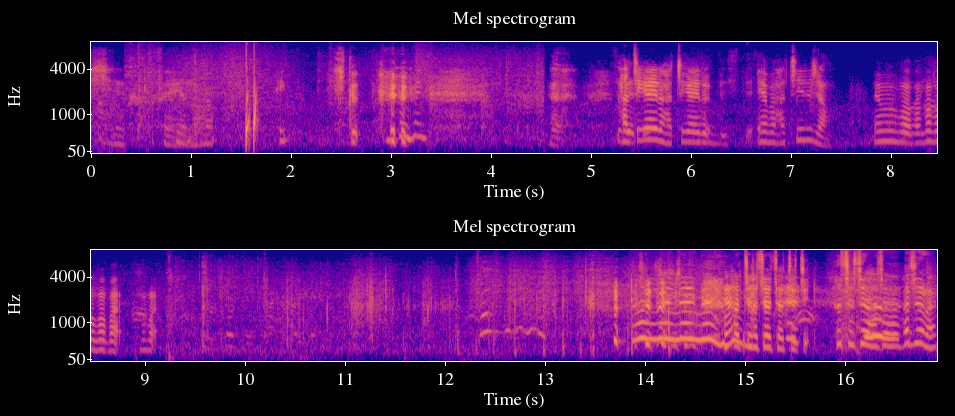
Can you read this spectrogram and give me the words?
せーの。引く 蜂がいる蜂がいる。やばい蜂いるじゃん。やばいやばいやばいやばい。やばいやばい。蜂蜂蜂蜂蜂蜂蜂蜂蜂じゃない？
